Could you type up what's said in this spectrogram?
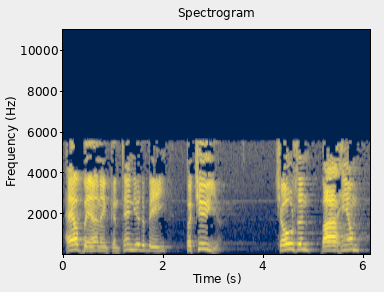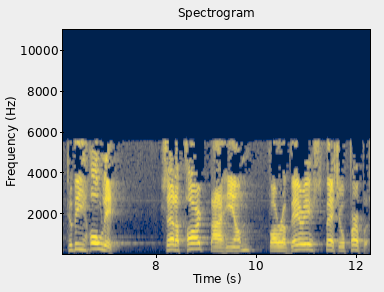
have been and continue to be peculiar chosen by Him to be holy, set apart by Him for a very special purpose.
